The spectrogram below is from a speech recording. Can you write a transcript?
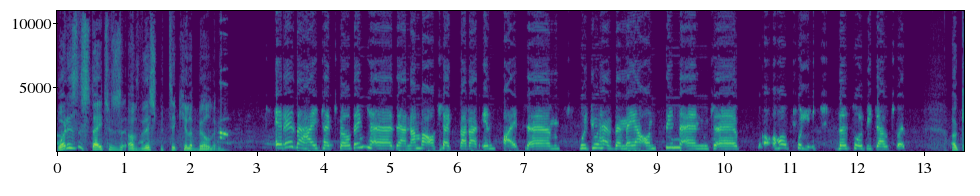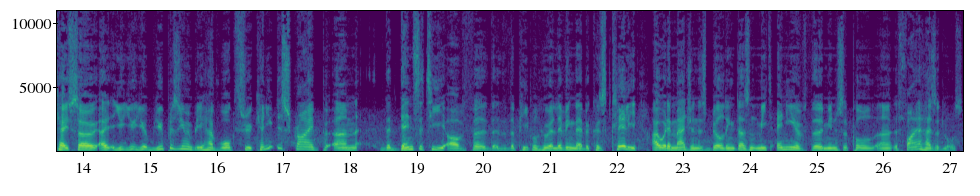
What is the status of this particular building? It is a hijacked building. Uh, there are a number of shacks that are inside. Um, we do have the mayor on scene, and uh, hopefully this will be dealt with. Okay, so uh, you, you, you presumably have walked through. Can you describe um, the density of uh, the, the people who are living there? Because clearly, I would imagine this building doesn't meet any of the municipal uh, fire hazard laws.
